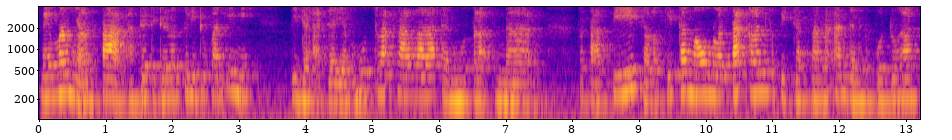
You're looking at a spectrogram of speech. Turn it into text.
memang nyata ada di dalam kehidupan ini. Tidak ada yang mutlak salah dan mutlak benar. Tetapi kalau kita mau meletakkan kebijaksanaan dan kebodohan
